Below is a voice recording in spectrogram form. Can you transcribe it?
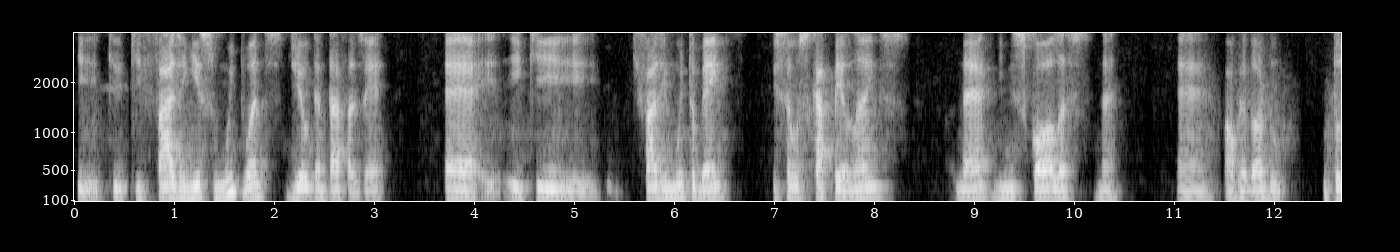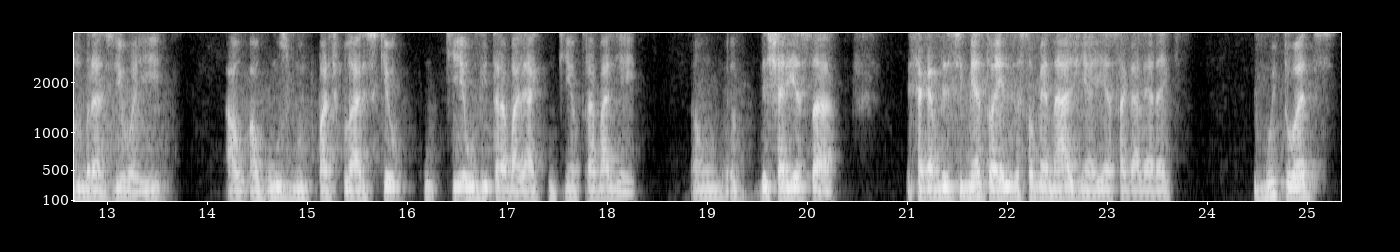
que, que, que fazem isso muito antes de eu tentar fazer é, e que, que, fazem muito bem, que são os capelães, né, em escolas, né, é, ao redor do todo o Brasil aí, alguns muito particulares que eu que eu vi trabalhar com quem eu trabalhei. Então eu deixaria essa esse agradecimento a eles, essa homenagem aí a essa galera aí que muito antes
